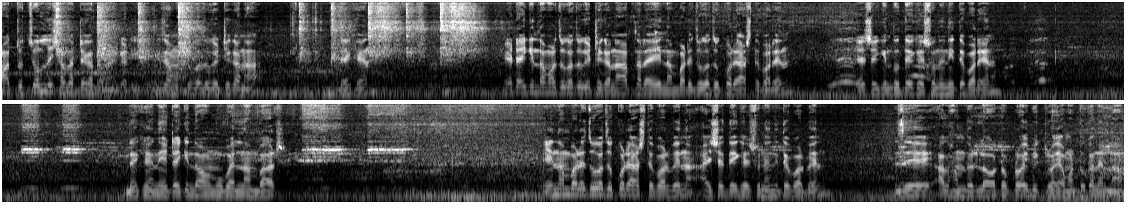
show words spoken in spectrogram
মাত্র চল্লিশ হাজার টাকা দামের গাড়ি। যে আমার যোগাযোগের ঠিকানা, দেখেন। এটাই কিন্তু আমার যোগাযোগের ঠিকানা, আপনারা এই নাম্বারে যোগাযোগ করে আসতে পারেন। এসে কিন্তু দেখে শুনে নিতে পারেন। দেখেন, এটাই কিন্তু আমার মোবাইল নাম্বার। এই নাম্বারে যোগাযোগ করে আসতে পারবেন, এসে দেখে শুনে নিতে পারবেন যে, আলহামদুলিল্লাহ অটো ক্রয় বিক্রয় আমার দোকানের নাম।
